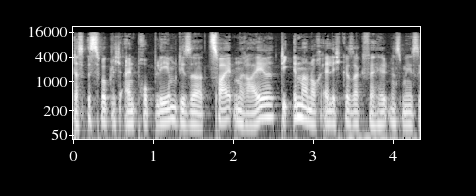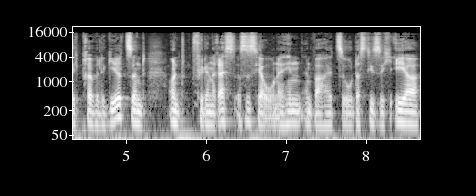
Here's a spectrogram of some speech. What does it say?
das ist wirklich ein Problem dieser zweiten Reihe, die immer noch ehrlich gesagt verhältnismäßig privilegiert sind. Und für den Rest ist es ja ohnehin in Wahrheit so, dass die sich eher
